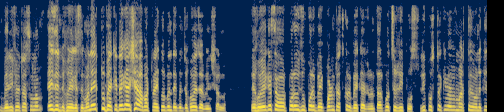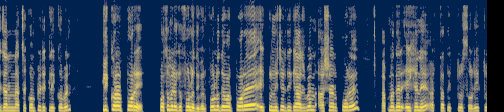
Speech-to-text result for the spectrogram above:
ভেরিফাই টাচ করলাম এই যে হয়ে গেছে মানে একটু ব্যাকে টেকে এসে আবার ট্রাই করবেন, দেখবেন যে হয়ে যাবে ইনশাল্লাহ। হয়ে গেছে, হওয়ার পরে ওই যে উপরে ব্যাক বাটন টাচ করে ব্যাকে আসবেন, তারপর হচ্ছে রিপোস্ট রিপোস্টটা কীভাবে মারতে হয়, অনেকেই জানেন না আচ্ছা কমপ্লিটে ক্লিক করবেন। ক্লিক করার পরে প্রথমে এটাকে ফলো দিবেন। ফলো দেওয়ার পরে একটু নিচের দিকে আসবেন। আসার পরে আপনাদের এইখানে অর্থাৎ একটু সরি একটু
